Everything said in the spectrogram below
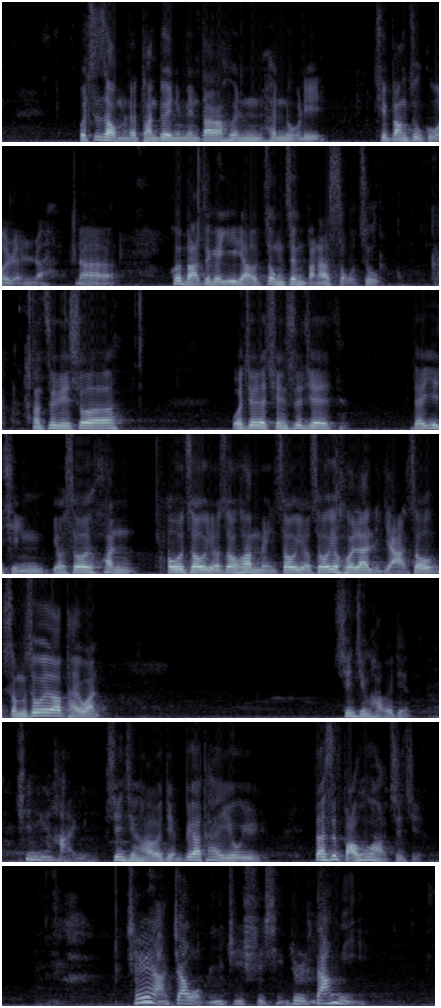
我至少我们的团队里面，大概会很努力去帮助国人了。那。会把这个医疗重症把它守住。那至于说，我觉得全世界的疫情有时候换欧洲，有时候换美洲，有时候又回来亚洲，什么时候又到台湾？心情好一点，心情好一点，心情好一点，不要太忧郁，但是保护好自己。陈院长教我们一句事情，就是当你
